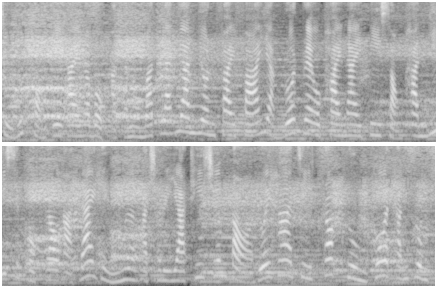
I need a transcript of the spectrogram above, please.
สู่ยุคของ AI ระบบอัตโนมัติ และยานยนต์ไฟฟ้าอย่างรวดเร็วภายในปี 2026 เราอาจได้เห็นเมืองอัจฉริยะที่เชื่อมต่อด้วย 5G ครอบคลุมทั่วทั้งกรุงเท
